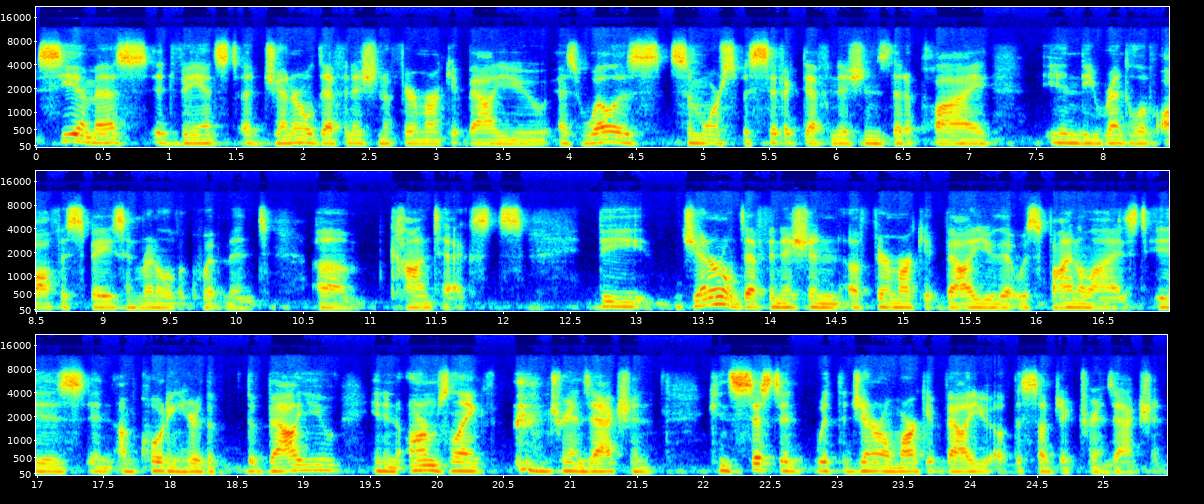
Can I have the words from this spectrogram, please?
CMS advanced a general definition of fair market value as well as some more specific definitions that apply in the rental of office space and rental of equipment um, contexts. The general definition of fair market value that was finalized is, and I'm quoting here, the, the value in an arm's length transaction consistent with the general market value of the subject transaction.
